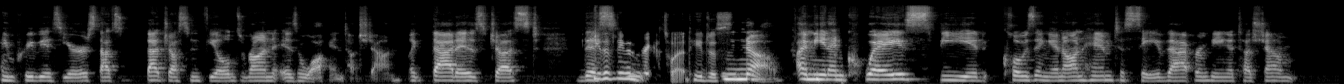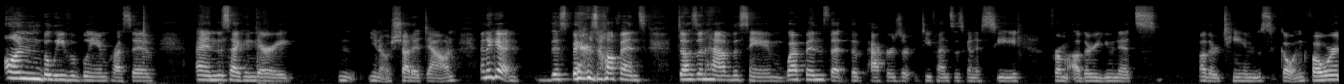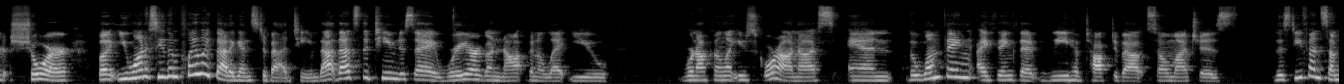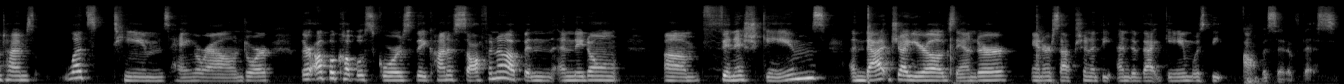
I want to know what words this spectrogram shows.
in previous years, that's that Justin Fields run is a walk-in touchdown. Like that is just this. He doesn't even break a sweat. He just no. I mean, and Quay's speed closing in on him to save that from being a touchdown, unbelievably impressive. And the secondary, you know, shut it down. And again, this Bears offense doesn't have the same weapons that the Packers er, defense is going to see from other units other teams going forward sure but you want to see them play like that against a bad team that that's the team to say we are gonna, not going to let you we're not going to let you score on us and the one thing i think that we have talked about so much is this defense sometimes lets teams hang around or they're up a couple scores so they kind of soften up and and they don't um, finish games and that jaire alexander interception at the end of that game was the opposite of this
